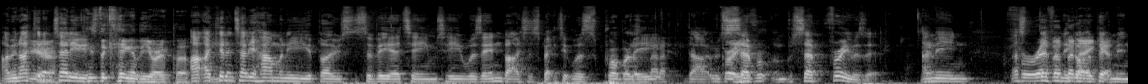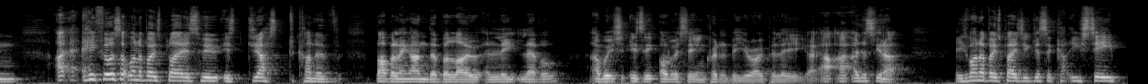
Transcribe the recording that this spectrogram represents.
I mean, I couldn't Yeah. tell you. He's the king of the Europa. I, I couldn't tell you how many of those Sevilla teams he was in, but I suspect it was probably that it was Three. several. um, sev- three was it? I mean, that's Forever definitely got to Banega. put him in. I, he feels like one of those players who is just kind of bubbling under below elite level, uh, which is obviously incredibly Europa League. I, I, I just you know, he's one of those players you just you see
